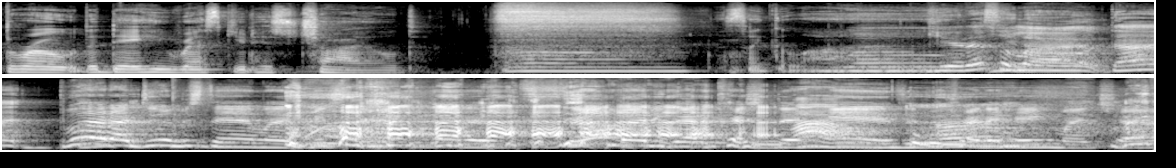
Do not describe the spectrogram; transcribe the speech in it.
throat the day he rescued his child. Um, It's like a lot. Yeah, that's a you know, lot. that But I do understand, like, somebody gotta, somebody catch their Wow. hands if you're trying to hang my child. my child.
